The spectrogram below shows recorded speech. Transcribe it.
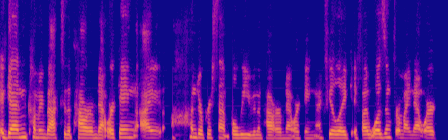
again, coming back to the power of networking, I 100% believe in the power of networking. I feel like if I wasn't for my network,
